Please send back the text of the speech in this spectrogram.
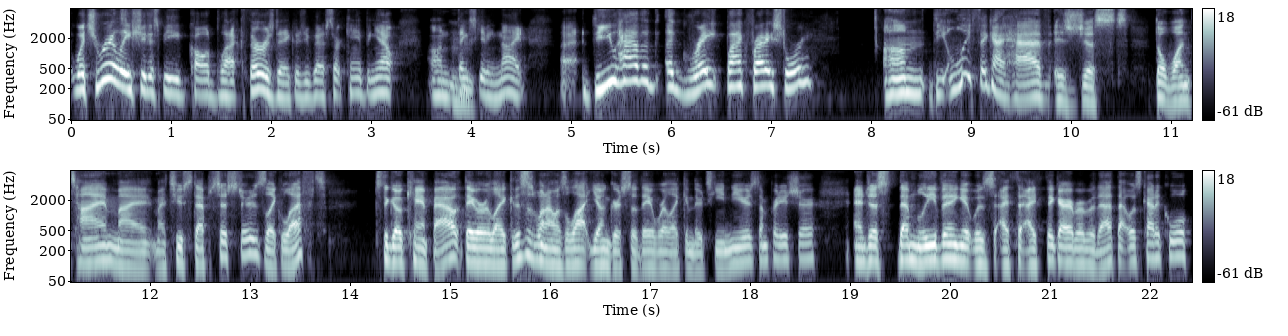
which really should just be called Black Thursday because you've got to start camping out on Mhm. Thanksgiving night. Uh, do you have a, a great Black Friday story? Um, the only thing I have is just the one time my my two stepsisters like left to go camp out. They were like, this is when I was a lot younger, so they were like in their teen years, I'm pretty sure. And just them leaving, it was I th- I think I remember that. That was kind of cool.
